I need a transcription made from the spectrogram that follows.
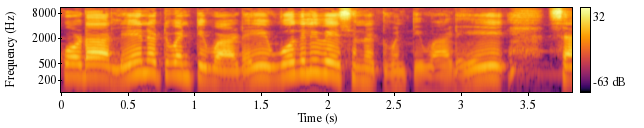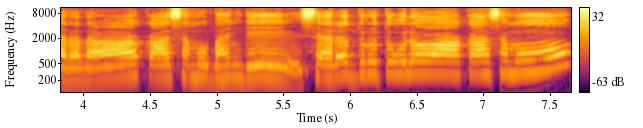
కూడా లేనటువంటి వాడే వదిలివేసినటువంటి వాడే. శరదాకాశము భంగి శరదృతువులో ఆకాశము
